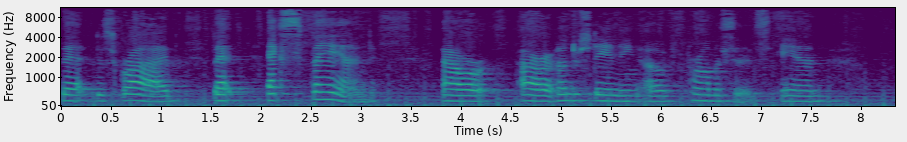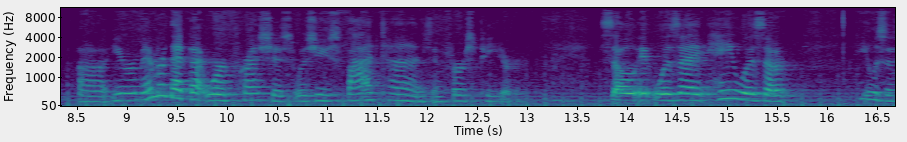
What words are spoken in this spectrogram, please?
that describe that expand our our understanding of promises and uh, you remember that that word precious was used five times in First Peter. So it was a he was a he was a,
